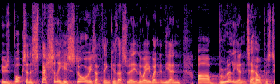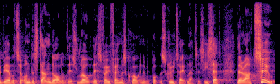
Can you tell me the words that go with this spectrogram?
whose books, and especially his stories, I think, because that's the way he went in the end, are brilliant to help us to be able to understand all of this, wrote this very famous quote in the book, The Screwtape Letters. He said, There are two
